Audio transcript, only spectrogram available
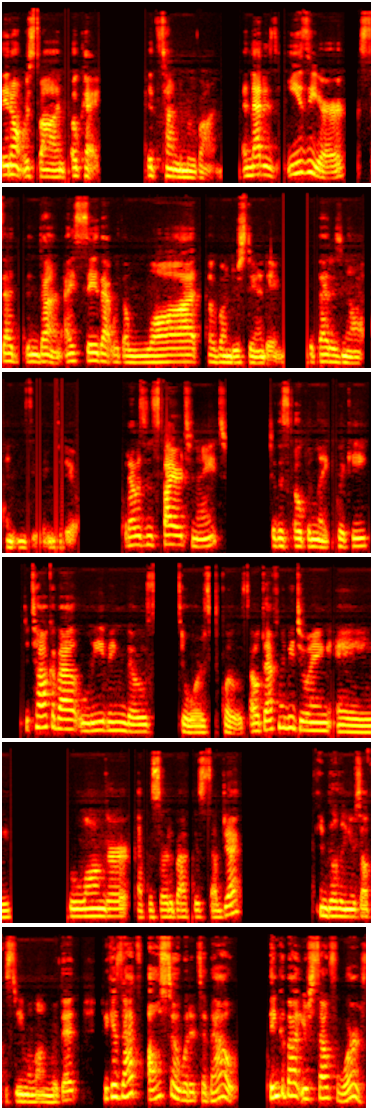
They don't respond. Okay, it's time to move on. And that is easier said than done. I say that with a lot of understanding, but that is not an easy thing to do. But I was inspired tonight to this open late quickie to talk about leaving those doors closed. I'll definitely be doing a longer episode about this subject and building your self esteem along with it, because that's also what it's about. Think about your self worth,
